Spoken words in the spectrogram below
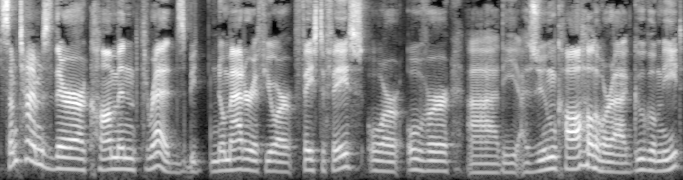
Sometimes there are common threads, no matter if you're face to face or over uh, the a Zoom call or a Google Meet.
